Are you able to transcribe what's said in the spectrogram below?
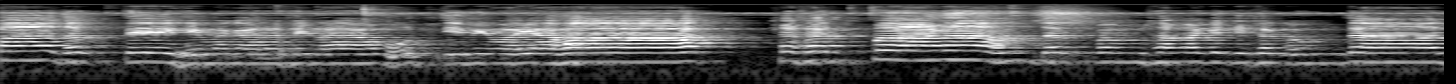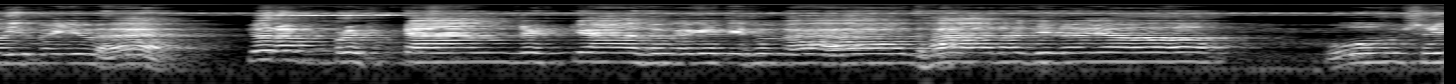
मादत्ते हिमकरशिलामूर्तिविवयः ससर्पाणां दर्पं समगिति सकुन्दादिपैव ज्वरपृष्टां दृष्ट्या सुगयति सुधाधारशिलया ஓம் ஸ்ரீ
